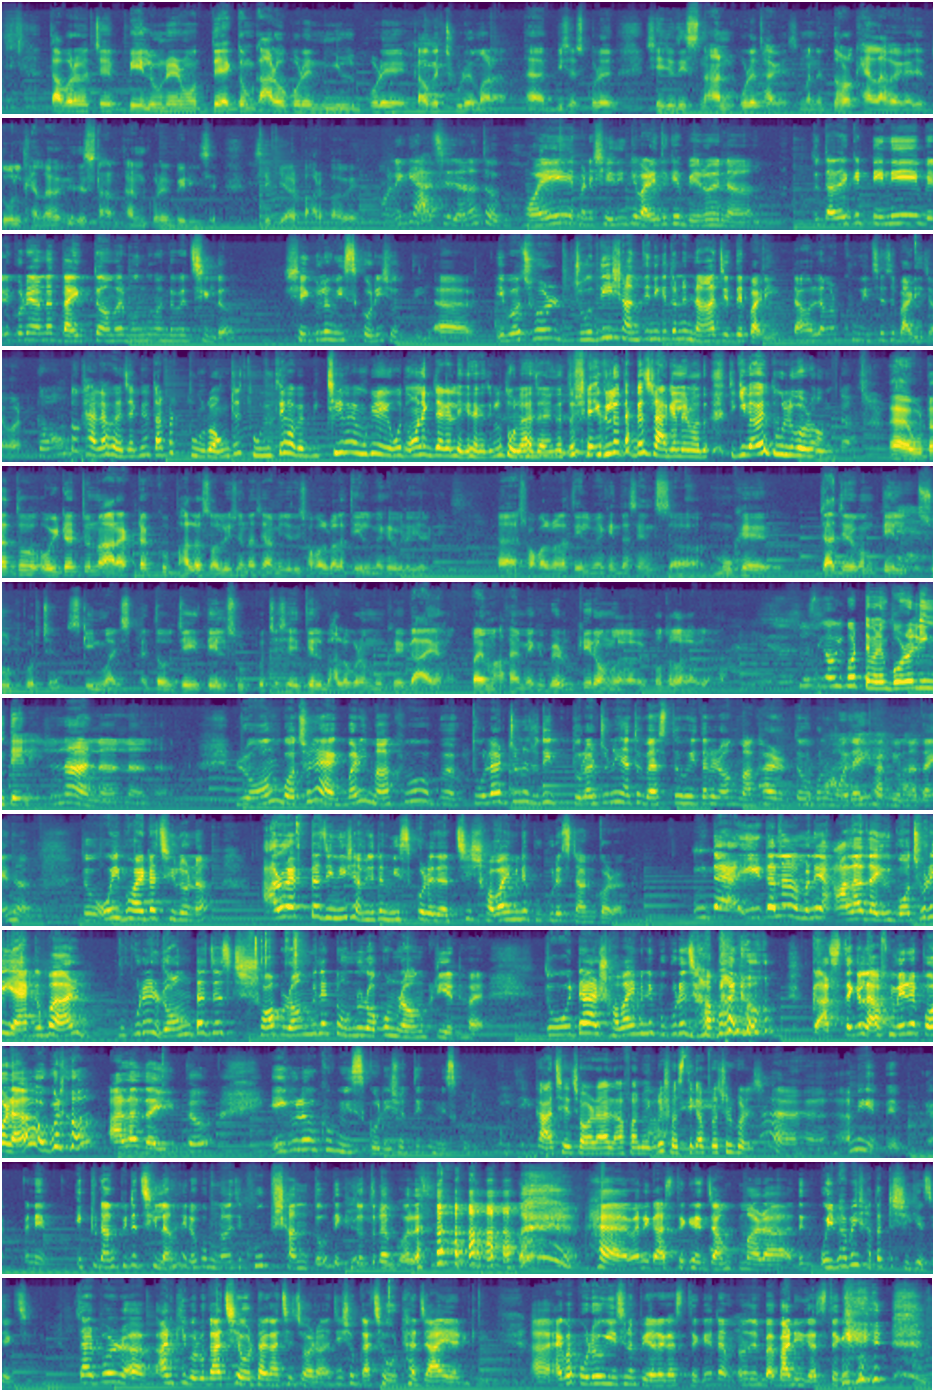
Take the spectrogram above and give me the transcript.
তারপরে হচ্ছে বেলুনের মধ্যে একদম গাঢ় করে নীল ভরে কাউকে ছুঁড়ে মারা। হ্যাঁ বিশেষ করে সে যদি স্নান করে থাকে মানে ধরো খেলা হয়ে গেছে, দোল খেলা হয়ে গেছে, স্নান টান করে বেরিয়েছে, সে কি আর পার পাবে? অনেকে আছে জানো তো, ভয়ে মানে সেই দিনকে বাড়ি থেকে বেরোয় না। তো তাদেরকে টেনে বের করে আনার দায়িত্ব আমার বন্ধু বান্ধবের ছিল। সেগুলো মিস করি সত্যি। এবছর যদি শান্তিনিকেতনে না যেতে পারি তাহলে আমার খুব ইচ্ছে যে বাড়ি যাওয়ার। রং তো খেলা হয়ে যায় কিন্তু তারপর তু- রং যে তুলতে হবে বিচ্ছিরি হবে মুখে ও- অনেক জায়গায় লেগে থাকে যেগুলো তোলা যায় না। তো সেইগুলো তো একটা স্ট্রাগলের মতো। যে কীভাবে তুলবো রংটা? হ্যাঁ ওটা তো ওইটার জন্য আর একটা খুব ভালো সলিউশন আছে। আমি যদি সকালবেলা তেল মেখে বেরোই আর কি। হ্যাঁ সকালবেলা তেল মেখে ইন দ্য সেন্স মুখে যার যেরকম তেল স্যুট করছে স্কিন ওয়াইজ তো যেই তেল স্যুট করছে সেই তেল ভালো করে মুখে গায়ে হাত পায়ে মাথায় মেখে বেরো কে রং লাগাবে? কত লাগাবে লাগা কি করতে? মানে বোরোলিং তেল না না না না না। রং বছরে একবারই মাখবো তোলার জন্য যদি তোলার জন্যই এত ব্যস্ত হই তাহলে রং মাখার তো কোনো মজাই থাকল না তাই না? তো ওই ভয়টা ছিল না। আরও একটা জিনিস আমি যেটা মিস করে যাচ্ছি সবাই মিলে পুকুরে স্নান করা। এটা না মানে আলাদাই। ওই বছরেই একবার পুকুরের রংটা জাস্ট সব রং মিলে একটা অন্যরকম রং ক্রিয়েট হয়। তো ওইটা সবাই মিলে পুকুরে ঝাঁপানো গাছ থেকে লাফ মেরে পড়া ওগুলো আলাদাই। তো এইগুলো খুব মিস করি সত্যি খুব মিস করি। গাছে চড়া লাফানো এগুলো স্বস্তিকা প্রচুর করেছে। হ্যাঁ হ্যাঁ হ্যাঁ। আমি মানে একটু ডানপিটে ছিলাম এরকম নয় যে খুব শান্ত দেখি যতটা বলা হ্যাঁ মানে গাছ থেকে জাম্প মারা দেন ওইভাবেই সাঁতারটা শিখেছে অ্যাকচুয়ালি তারপর আর কি বলব গাছে ওঠা গাছে চড়া যেসব গাছে ওঠা যায় আর কি। একবার পড়েও গিয়েছিলাম পেয়ারা গাছ থেকে আমাদের বাড়ির গাছ থেকে।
